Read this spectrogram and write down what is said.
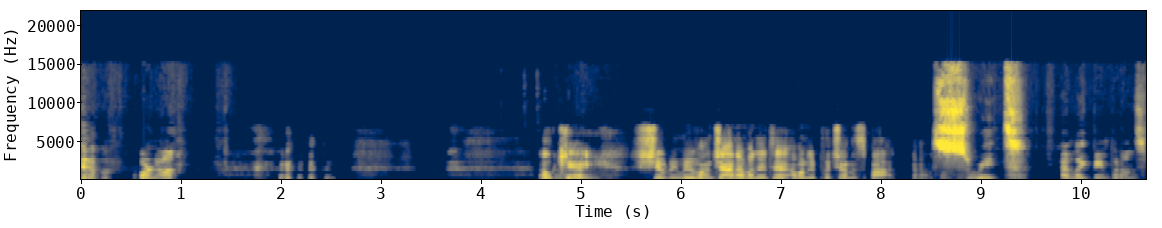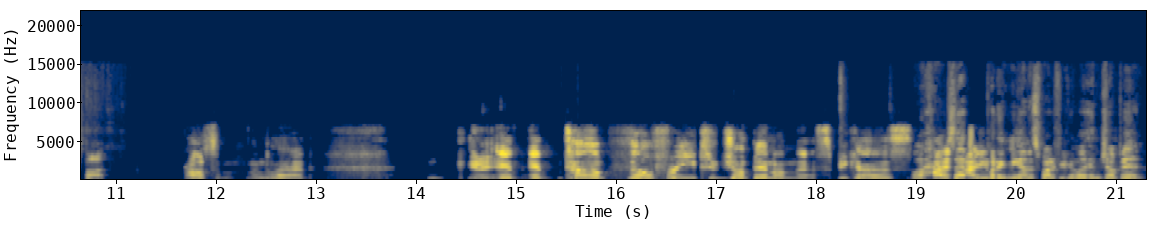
or not. Okay, should we move on, John? I wanted to I wanted to put you on the spot about. Sweet. I like being put on the spot. Awesome. I'm glad. And and Tom, feel free to jump in on this because Well, how's that I- putting me on the spot if you're going to let him jump in?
